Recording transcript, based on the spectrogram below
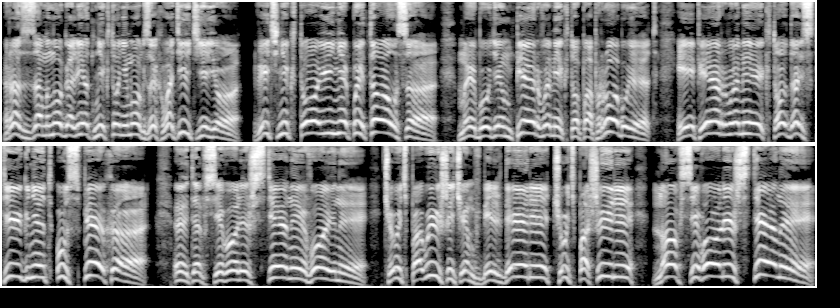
раз за много лет никто не мог захватить ее! Ведь никто и не пытался! Мы будем первыми, кто попробует, и первыми, кто достигнет успеха! Это всего лишь стены, воины, чуть повыше, чем в Бельдере, чуть пошире, но всего лишь стены!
